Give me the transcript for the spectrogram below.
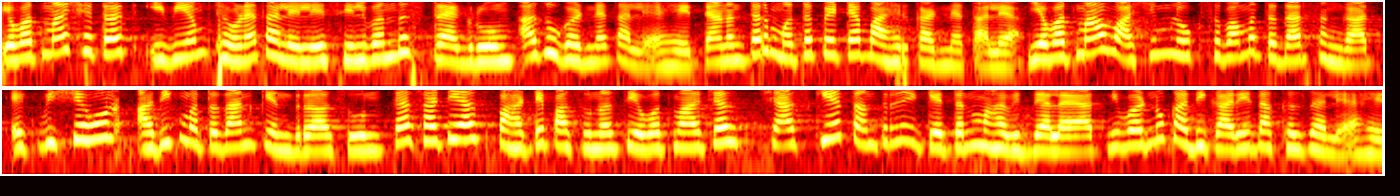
यवतमाळ क्षेत्रात ईव्हीएम ठेवण्यात आलेले सीलबंद स्ट्रॅग रूम आज उघडण्यात आले आहे त्यानंतर मतपेट्या बाहेर काढण्यात आल्या. यवतमाळ वाशिम लोकसभा मतदारसंघात एकवीसशेहून अधिक मतदान केंद्र असून त्यासाठी आज पहाटेपासूनच यवतमाळच्या शासकीय तंत्रनिकेतन महाविद्यालयात निवडणूक अधिकारी दाखल झाले झाले आहेत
